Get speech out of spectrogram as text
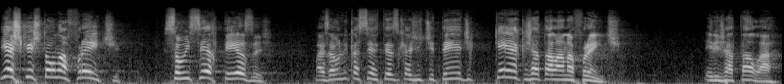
E as que estão na frente são incertezas, mas a única certeza que a gente tem é de quem é que já está lá na frente. Ele já está lá.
